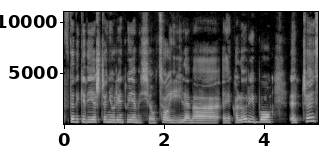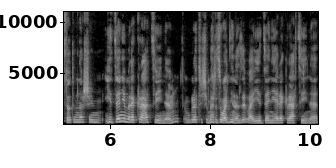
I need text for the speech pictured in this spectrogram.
Wtedy, kiedy jeszcze nie orientujemy się, co i ile ma e, kalorii, bo e, często tym naszym jedzeniem rekreacyjnym, w ogóle to się bardzo ładnie nazywa jedzenie rekreacyjne,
